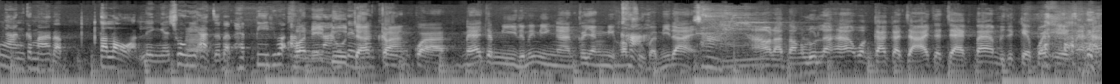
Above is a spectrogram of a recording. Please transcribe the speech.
ำงานกันมาแบบ ตลอดอะไรเงี้ยช่วงนี้อาจจะแบบแฮปปี้ที่ว่าข้อเามีนี้เวลาให้ดูตัวเองจะมขึ้นกลางกว่า แม้จะมีหรือไม่มีงานก็ยังมีความค่ะสุขแบบนี้ได้ใช่เอาละต้องลุ้นแล้วฮะ ว่ากักกระจายจะแจกแต้มหรือจะเก็บไว้เองนะฮะ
